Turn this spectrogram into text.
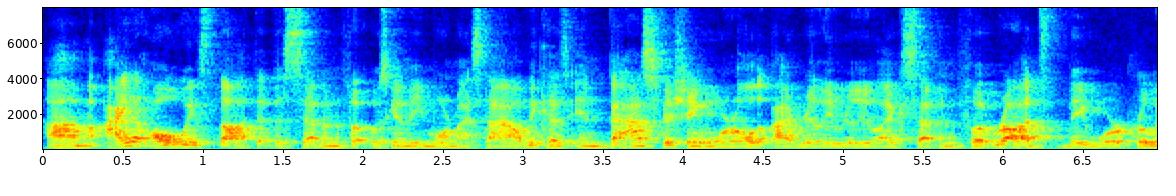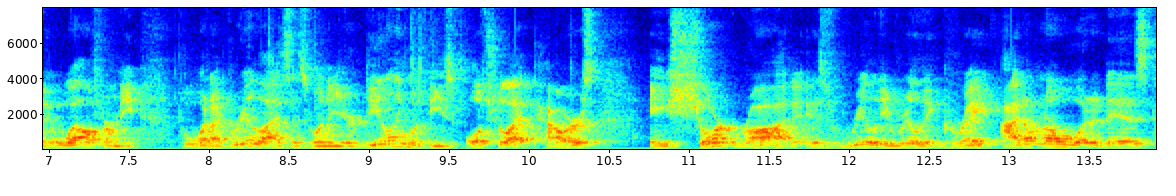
Um, I always thought that the seven foot was gonna be more my style because in bass fishing world, I really, really like seven foot rods. They work really well for me. But what I've realized is when you're dealing with these ultralight powers, a short rod is really, really great. I don't know what it is.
